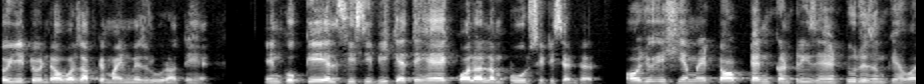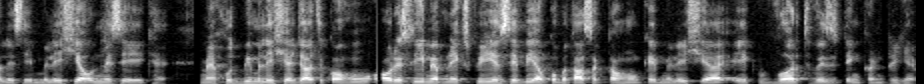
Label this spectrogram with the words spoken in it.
तो ये ट्विन टावर्स आपके माइंड में ज़रूर आते हैं। इनको के भी कहते हैं कोलालमपुर सिटी सेंटर और जो एशिया में टॉप टेन कंट्रीज़ हैं टूरिज़्म के हवाले से, मलेशिया उनमें से एक है। मैं ख़ुद भी मलेशिया जा चुका हूँ और इसलिए मैं अपने एक्सपीरियंस से भी आपको बता सकता हूँ कि मलेशिया एक वर्थ विजिटिंग कंट्री है।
